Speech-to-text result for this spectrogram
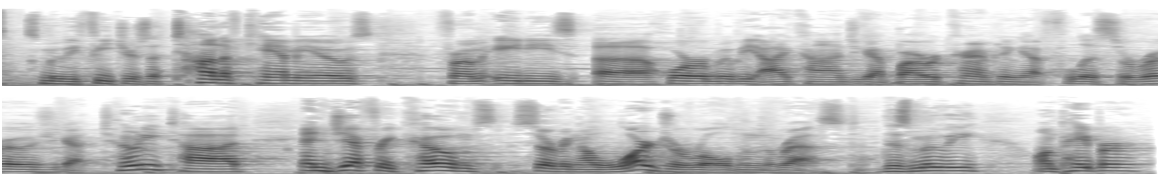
This movie features a ton of cameos from 80s uh, horror movie icons. You got Barbara Crampton, you got Felissa Rose, you got Tony Todd, and Jeffrey Combs serving a larger role than the rest. This movie, on paper,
